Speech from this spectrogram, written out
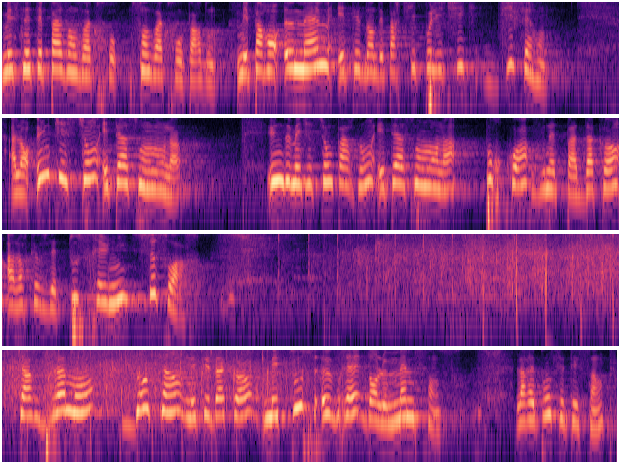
Mais ce n'était pas sans accro, pardon. Mes parents eux-mêmes étaient dans des partis politiques différents. Alors une question était à ce moment-là, une de mes questions, pardon, était à ce moment-là, pourquoi vous n'êtes pas d'accord alors que vous êtes tous réunis ce soir? Car vraiment, d'aucuns n'étaient d'accord, mais tous œuvraient dans le même sens. La réponse était simple,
